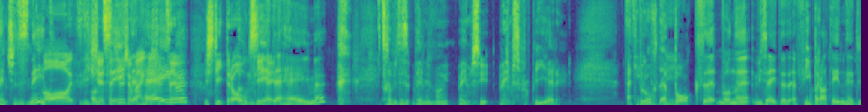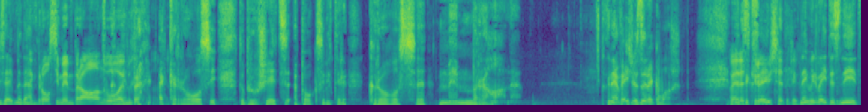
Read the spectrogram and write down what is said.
Kennst du das nicht? Mo, die hast du schon manchmal erzählt. Das ist dein Traum. Und sie daheim. Jetzt können wir das, wenn wir mal, wenn wir es probieren. Es braucht eine Box, die eine, wie sagt eine Fibra drin hat. Wie sagt man das? Eine grosse Membran, wo eine, einfach... eine grosse. Du brauchst jetzt eine Box mit einer grossen Membran. Und dann weißt du, was er gemacht? Welches Geräusch hat er Nein, wir wollen das nicht.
